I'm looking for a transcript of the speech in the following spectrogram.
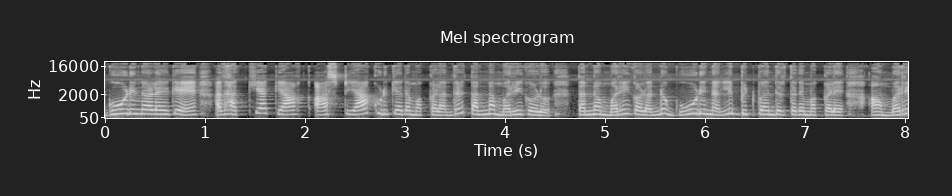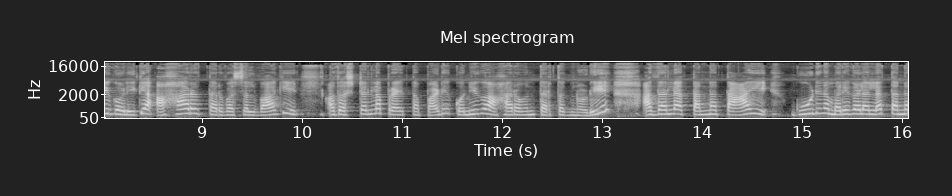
ಗೂಡಿನೊಳಗೆ ಅದು ಹಕ್ಕಿ ಯಾಕೆ ಯಾಕೆ ಅಷ್ಟು ಯಾಕೆ ಹುಡುಕಿದ ಮಕ್ಕಳಂದರೆ ತನ್ನ ಮರಿಗಳು. ತನ್ನ ಮರಿಗಳನ್ನು ಗೂಡಿನಲ್ಲಿ ಬಿಟ್ಟು ಬಂದಿರ್ತದೆ ಮಕ್ಕಳೇ. ಆ ಮರಿಗಳಿಗೆ ಆಹಾರ ತರುವ ಸಲುವಾಗಿ ಅದು ಅಷ್ಟೆಲ್ಲ ಪ್ರಯತ್ನ ಪಡಿ ಕೊನೆಗೂ ಆಹಾರವನ್ನು ತರ್ತದೆ ನೋಡಿ. ಅದೆಲ್ಲ ತನ್ನ ತಾಯಿ, ಗೂಡಿನ ಮರಿಗಳೆಲ್ಲ ತನ್ನ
